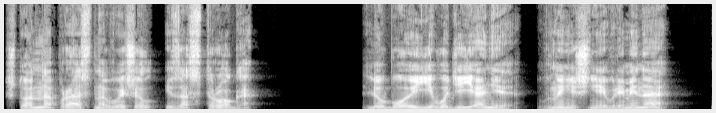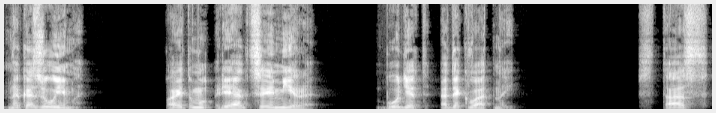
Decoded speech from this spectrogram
что он напрасно вышел из острога. Любое его деяние в нынешние времена наказуемо, поэтому реакция мира будет адекватной. Стас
